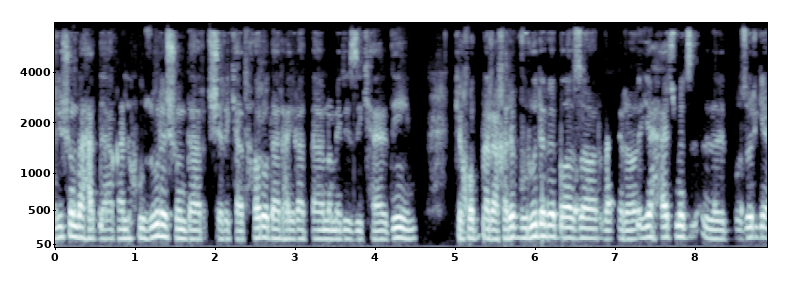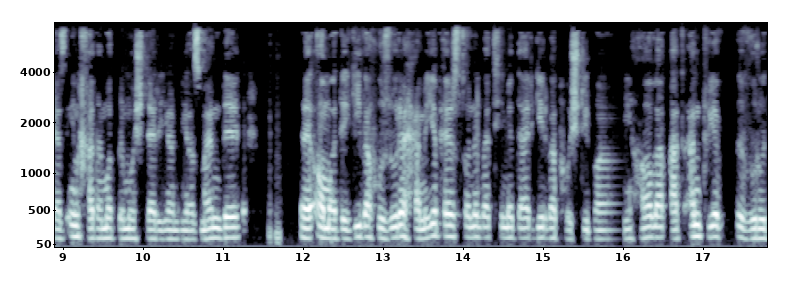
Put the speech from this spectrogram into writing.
دورکاریشون و حداقل حضورشون در شرکت ها رو در حقیقت برنامه ریزی کردیم که خب بالاخره ورود به بازار و ارائه حجم بزرگی از این خدمات به مشتریان نیازمند آمادگی و حضور همه پرسنل و تیم درگیر و پشتیبانی ها و قطعا توی ورود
